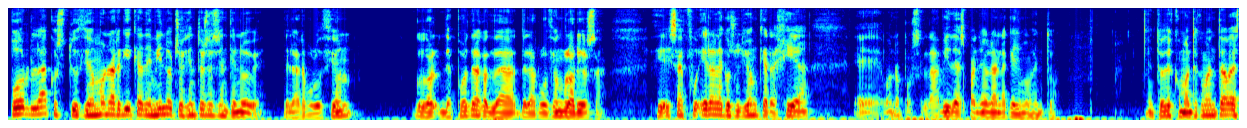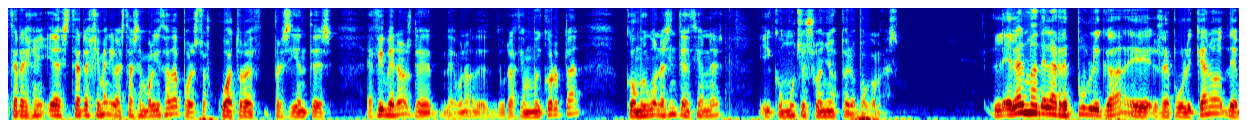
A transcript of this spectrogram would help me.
por la Constitución Monárquica de 1869, de la Revolución después de la, de la Revolución Gloriosa. Es decir, esa fue, era la constitución que regía eh, bueno, pues la vida española en aquel momento. Entonces, como antes comentaba, este, este, régimen iba a estar simbolizado por estos cuatro presidentes efímeros de, bueno, de duración muy corta, con muy buenas intenciones y con muchos sueños, pero poco más. El alma de la república, eh, el republicano de,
